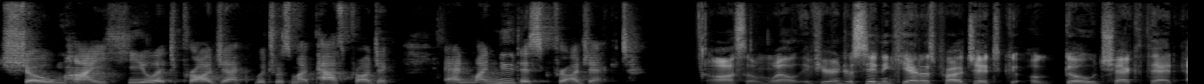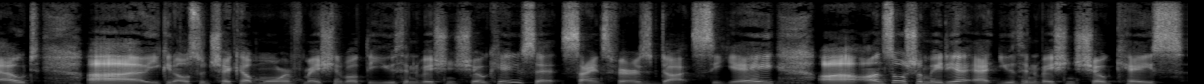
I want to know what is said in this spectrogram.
show my Healit project, which was my past project, and my NuDisc project. Awesome. Well, if you're interested in Keanu's project, go, check that out. Uh, you can also check out more information about the Youth Innovation Showcase at sciencefairs.ca, uh, on social media at Youth Innovation Showcase,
